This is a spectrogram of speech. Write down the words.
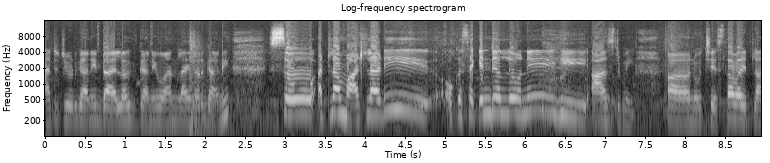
యాటిట్యూడ్ కానీ డైలాగ్స్ కానీ వన్ లైనర్ కానీ సో అట్లా మాట్లాడి ఒక సెకండ్ ఇయర్లోనే హీ ఆస్డ్ మీ నువ్వు చేస్తావా? ఇట్లా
